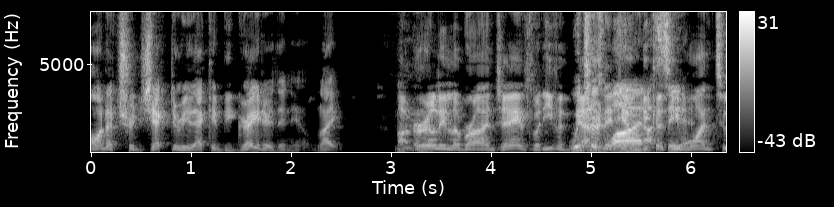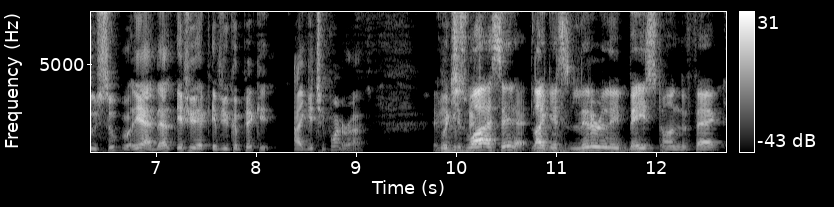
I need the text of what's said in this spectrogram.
on a trajectory that could be greater than him, like an Mhm. early LeBron James, but even Which better is than him because he that. won two Super. Yeah, that, if you if you could pick it, I get your point, right? Which is pick- why I say that. Like it's literally based on the fact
